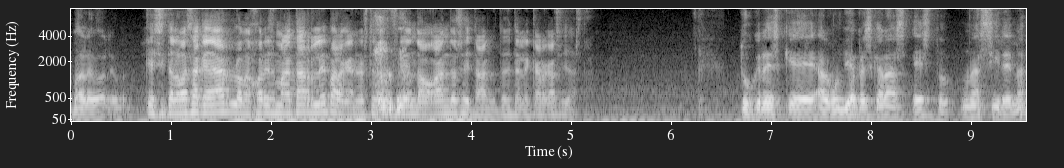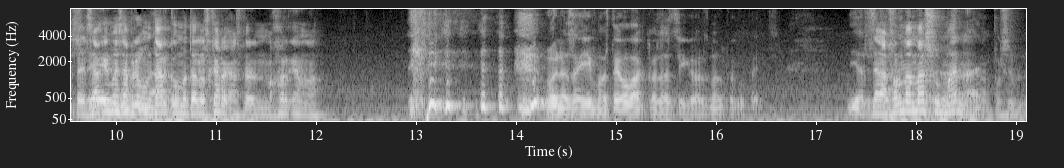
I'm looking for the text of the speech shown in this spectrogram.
Vale, vale, vale. Que si te lo vas a quedar, lo mejor es matarle para que no esté sufriendo, ahogándose y tal. Entonces te le cargas y ya está. ¿Tú crees que algún día pescarás esto? ¿Unas sirenas? Pensaba que me ibas a preguntar una- cómo te los cargas, pero mejor que no. Bueno, seguimos. Tengo más cosas, chicos. No os preocupéis. Dios, De la forma más humana verdad. posible.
